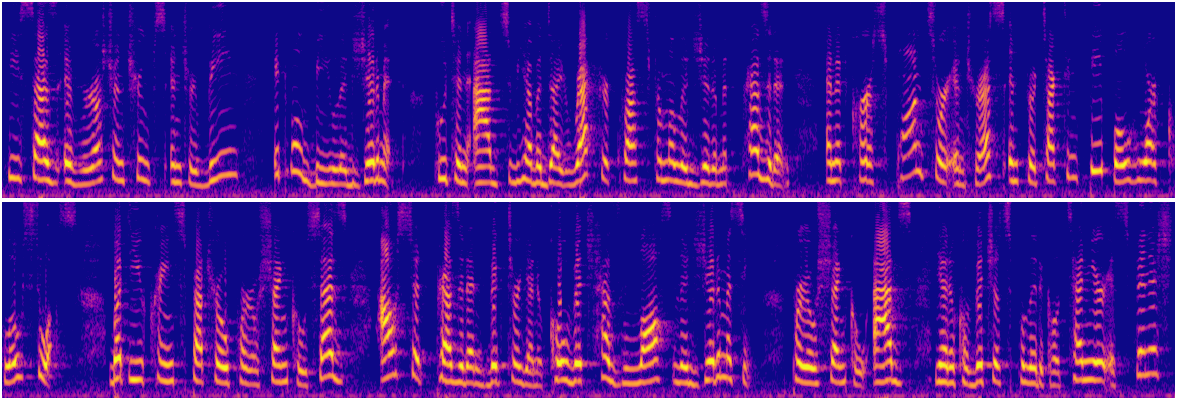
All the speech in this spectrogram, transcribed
he says if Russian troops intervene, it will be legitimate. Putin adds we have a direct request from a legitimate president, and it corresponds to our interests in protecting people who are close to us. But Ukraine's Petro Poroshenko says ousted President Viktor Yanukovych has lost legitimacy. Poroshenko adds Yanukovych's political tenure is finished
